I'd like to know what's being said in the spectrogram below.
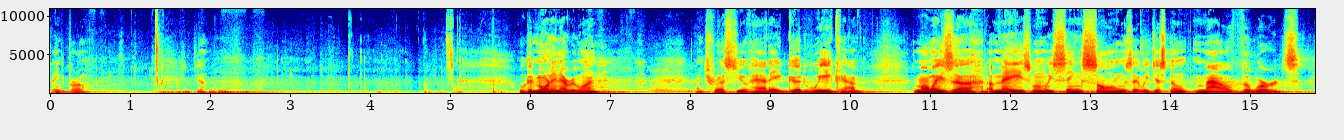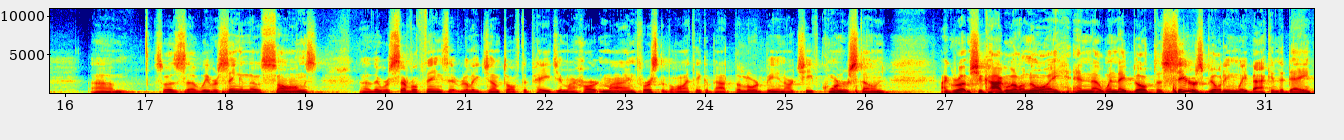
Thank you, bro. Yeah. Well, good morning, everyone. I trust you've had a good week. i am always uh, amazed when we sing songs that we just don't mouth the words. Um, so, as uh, we were singing those songs, uh, there were several things that really jumped off the page in my heart and mind. First of all, I think about the Lord being our chief cornerstone. I grew up in Chicago, Illinois, and uh, when they built the Sears building way back in the day,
